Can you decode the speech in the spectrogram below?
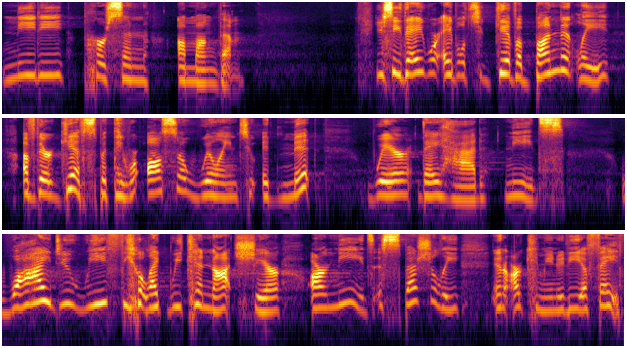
needy person among them. You see they were able to give abundantly of their gifts but they were also willing to admit where they had needs. Why do we feel like we cannot share our needs especially in our community of faith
